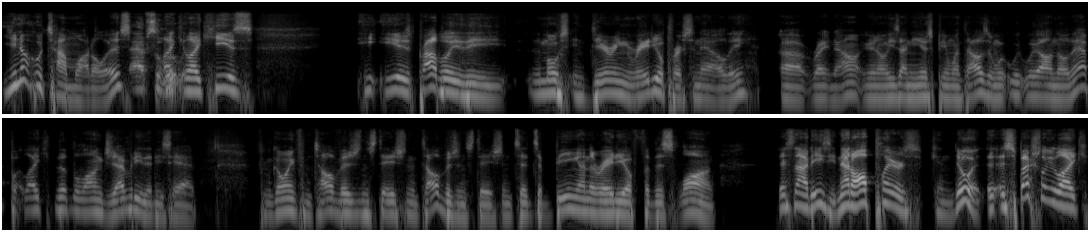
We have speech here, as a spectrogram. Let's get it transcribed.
you know who Tom Waddle is. Absolutely. Like like he is he, he is probably the the most endearing radio personality uh, right now. You know, he's on ESPN 1000. We, we all know that, but like the, the longevity that he's had from going from television station to television station to, to being on the radio for this long, it's not easy. Not all players can do it, especially like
